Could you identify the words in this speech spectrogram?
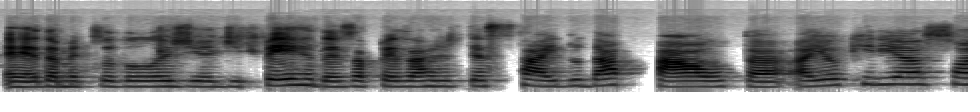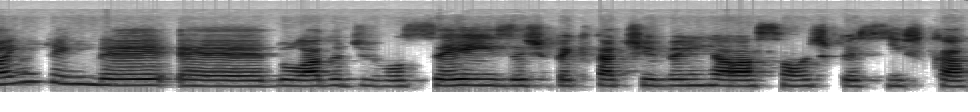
é, da metodologia de perdas, apesar de ter saído da pauta. Aí eu queria só entender é, do lado de vocês a expectativa em relação específica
